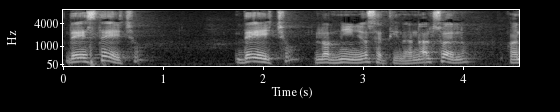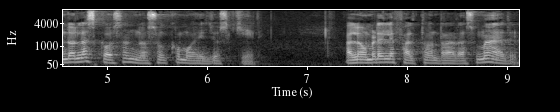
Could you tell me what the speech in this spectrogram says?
De este hecho, de hecho, los niños se tiran al suelo cuando las cosas no son como ellos quieren. Al hombre le falta honrar a su madre,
